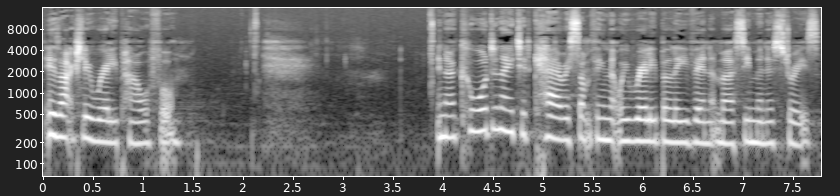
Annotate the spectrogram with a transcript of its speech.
is actually really powerful you know, coordinated care is something that we really believe in at Mercy Ministries.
